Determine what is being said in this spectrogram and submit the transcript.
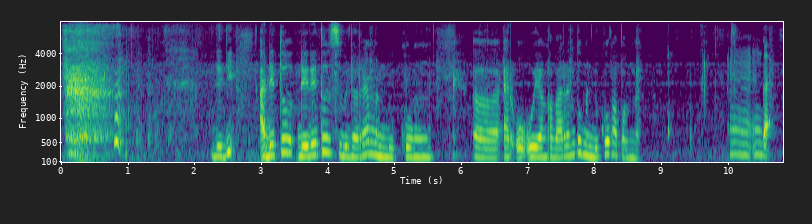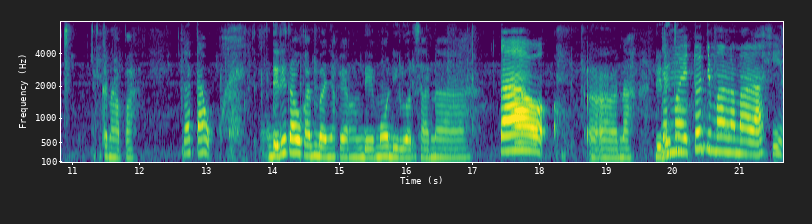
Jadi, Ade tuh Dede tuh sebenarnya mendukung eh, RUU yang kemarin tuh mendukung apa enggak? Hmm, enggak Kenapa? enggak tahu Dede tahu kan banyak yang demo di luar sana. tahu Eh, nah, Dede demo tuh itu di malam-malahin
